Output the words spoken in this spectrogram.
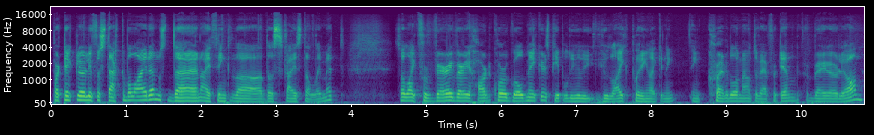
particularly for stackable items, then I think the the sky's the limit. So like for very very hardcore gold makers, people who who like putting like an incredible amount of effort in very early on,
